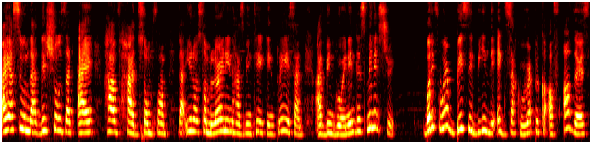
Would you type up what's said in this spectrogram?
I assume that this shows that I have had some form that you know some learning has been taking place and I've been growing in this ministry. But if we're busy being the exact replica of others,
